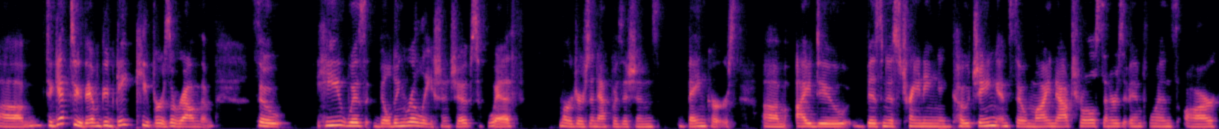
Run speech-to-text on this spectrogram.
um, to get to they have good gatekeepers around them so he was building relationships with mergers and acquisitions bankers um, i do business training and coaching and so my natural centers of influence are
